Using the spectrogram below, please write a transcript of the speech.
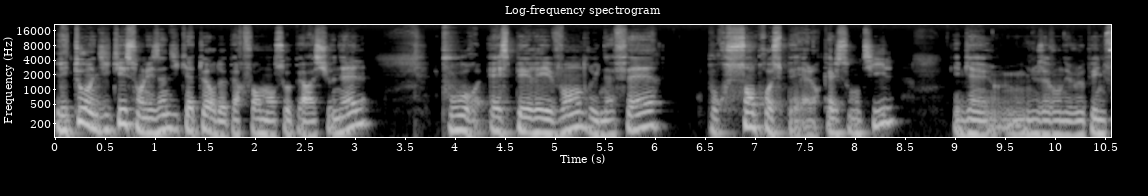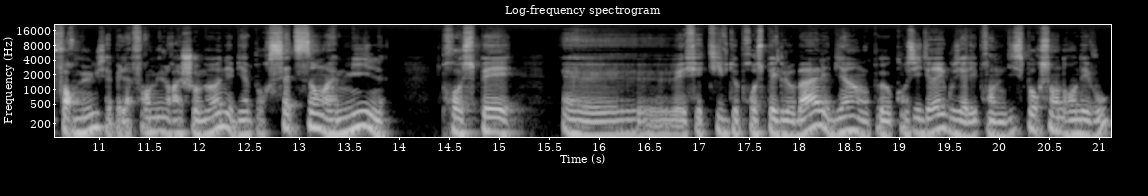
Les taux indiqués sont les indicateurs de performance opérationnelle pour espérer vendre une affaire pour 100 prospects. Alors quels sont-ils? Eh bien, nous avons développé une formule qui s'appelle la formule Rashomon. Eh bien, pour 700 à 1000 prospects euh, effectifs de prospects global, eh bien, on peut considérer que vous allez prendre 10% de rendez-vous.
